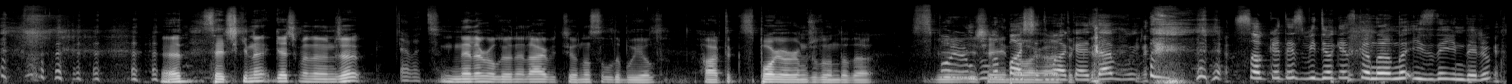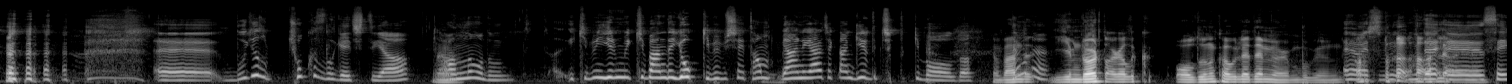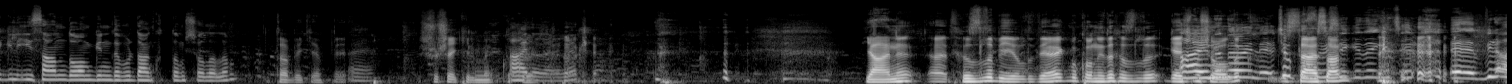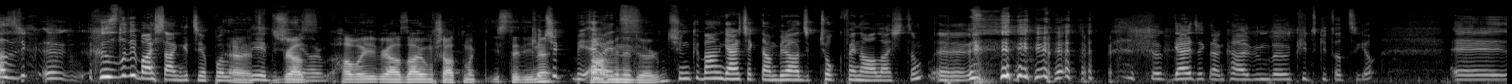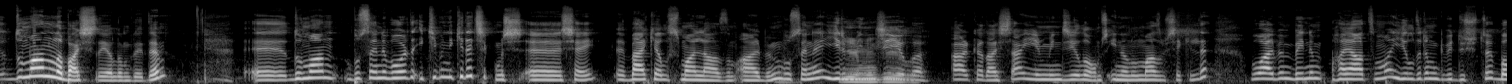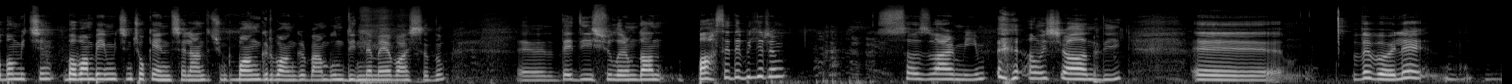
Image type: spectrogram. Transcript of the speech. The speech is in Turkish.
Evet seçkine geçmeden önce Evet. neler oluyor neler bitiyor nasıldı bu yıl? Artık spor yorumculuğunda da Spor bir yorumculuğuna başladım arkadaşlar. Sokrates Videokes kanalını izleyin derim. Ee, bu yıl çok hızlı geçti ya. Evet. Anlamadım. 2022 bende yok gibi bir şey. Tam yani gerçekten girdik çıktık gibi oldu. ben Değil de mi? 24 Aralık olduğunu kabul edemiyorum bugün. Evet Asla bir, bir de e, yani. sevgili İsa'nın doğum gününü de buradan kutlamış olalım. Tabii ki. Evet. Şu şekil mi kutluyoruz? Aynen öyle. Yani evet hızlı bir yıldı diyerek bu konuyu da hızlı geçmiş Aynen olduk. öyle. Çok İstersen hızlı bir şekilde geçelim. Ee, birazcık e, hızlı bir başlangıç yapalım evet, diye biraz düşünüyorum. havayı biraz daha yumuşatmak istediğine Küçük bir tahmin evet. ediyorum. Çünkü ben gerçekten birazcık çok fenalaştım. Ee, çok gerçekten kalbim böyle küt küt atıyor. Ee, Duman'la başlayalım dedim. Ee, Duman bu sene bu arada 2002'de çıkmış e, şey. E, belki alışman lazım albüm. Bu sene 20. 20. yılı. yılı. Arkadaşlar 20. yılı olmuş inanılmaz bir şekilde. Bu albüm benim hayatıma yıldırım gibi düştü. Babam için, babam benim için çok endişelendi. Çünkü bangır bangır ben bunu dinlemeye başladım. Ee, dediği şularımdan bahsedebilirim. Söz vermeyeyim ama şu an değil. Ee, ve böyle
